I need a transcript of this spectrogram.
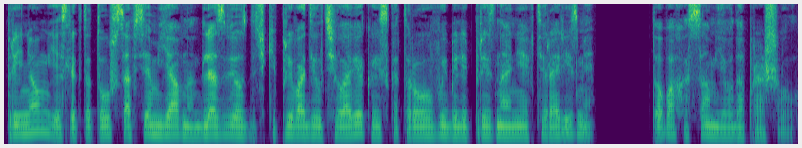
При нем, если кто-то уж совсем явно для звездочки приводил человека, из которого выбили признание в терроризме, то Ваха сам его допрашивал.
